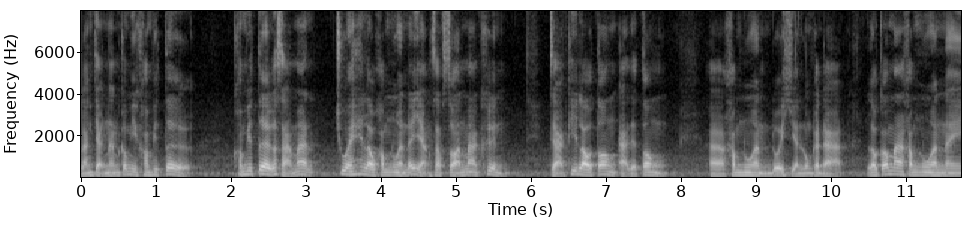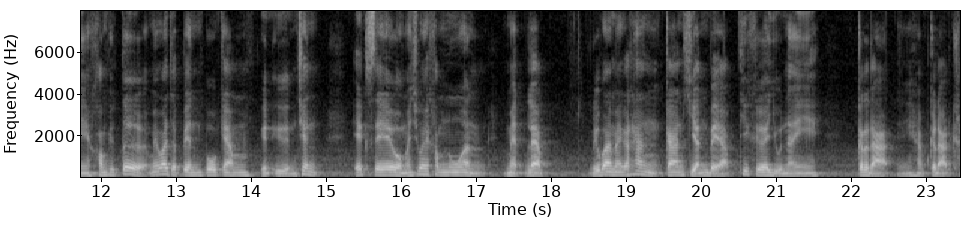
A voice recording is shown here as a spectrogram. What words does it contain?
หลังจากนั้นก็มีคอมพิวเตอร์ คอมพิวเตอร์ก็สามารถช่วยให้เราคำนวณได้อย่างซับซ้อนมากขึ้น จากที่เราต้องอาจจะต้องอคำนวณโดยเขียนลงกระดาษ เราก็มาคำนวณในคอมพิวเตอร์ ไม่ว่าจะเป็นโปรแกรมอื่น ๆ เช่น Excel มาช่วยคำนวณ MATLAB หรือว่าแม้กระทั่งการเขียนแบบที่เคยอยู่ใน กระดาษอย่างนี้ครับกระดาษไข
